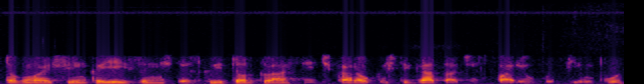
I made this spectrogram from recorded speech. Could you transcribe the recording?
tocmai fiindcă ei sunt niște scritori clasici care au câștigat acest pariu cu timpul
